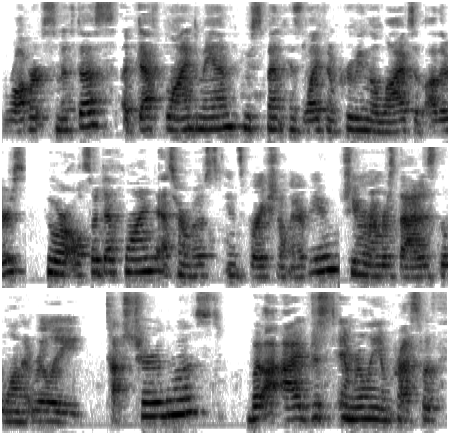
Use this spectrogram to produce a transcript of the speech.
Robert Smithdas, a deaf-blind man who spent his life improving the lives of others who are also deaf-blind, as her most inspirational interview. She remembers that as the one that really touched her the most. But I, I just am really impressed with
